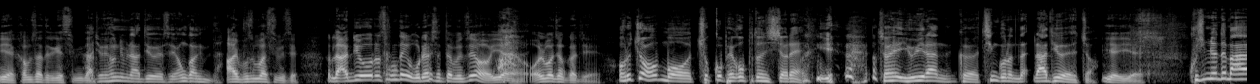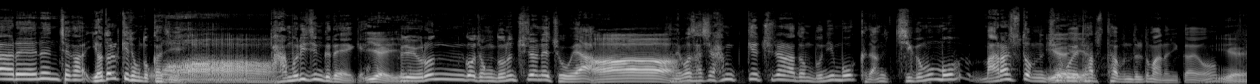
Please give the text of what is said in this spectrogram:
예. 감사드리겠습니다. 아, 저 형님 라디오에서 영광입니다. 아 무슨 말씀이세요? 라디오를 상당히 오래 하셨다면서요? 예, 아. 얼마 전까지. 어, 그렇죠. 뭐, 축구 배고프던 시절에 예, 저의 유일한 그 친구는 라- 라디오였죠. 예, 예. 90년대 말에는 제가 8개 정도까지 아, 밤을 잊은 그대에게. 예, 예. 이런 거 정도는 출연해 줘야. 아, 근데 뭐 사실 함께 출연하던 분이 뭐 그 당시 지금은 뭐 말할 수도 없는 예, 최고의 예. 탑스타 분들도 많으니까요. 예.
